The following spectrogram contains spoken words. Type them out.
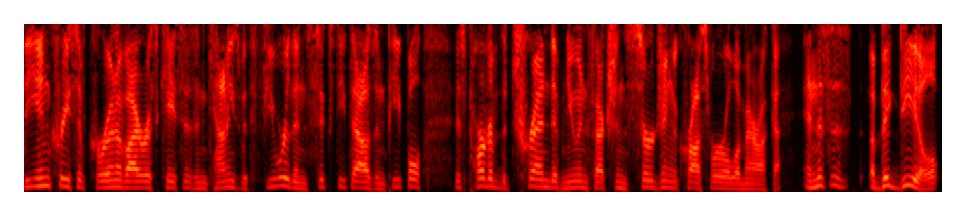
The increase of coronavirus cases in counties with fewer than 60,000 people is part of the trend of new infections surging across rural America. And this is a big deal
